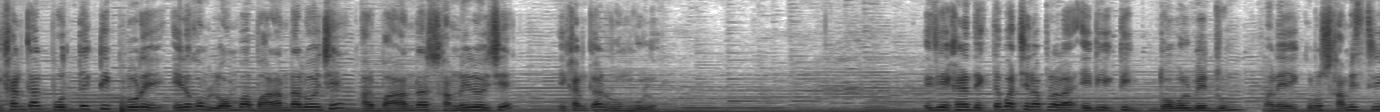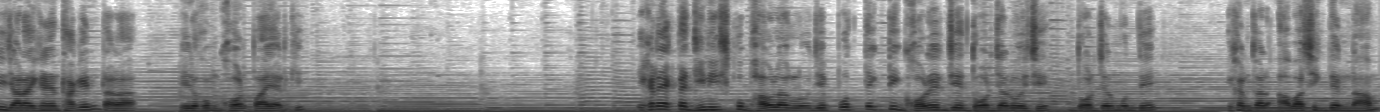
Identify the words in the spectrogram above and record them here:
এখানকার প্রত্যেকটি ফ্লোরে এরকম লম্বা বারান্দা রয়েছে আর বারান্দার সামনেই রয়েছে এখানকার রুমগুলো। এই যে এখানে দেখতে পাচ্ছেন আপনারা, এটি একটি ডবল বেডরুম মানে কোনো স্বামী স্ত্রী যারা এখানে থাকেন তারা এরকম ঘর পায় আর কি। এখানে একটা জিনিস খুব ভালো লাগল যে প্রত্যেকটি ঘরের যে দরজা রয়েছে, দরজার মধ্যে এখানকার আবাসিকদের নাম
